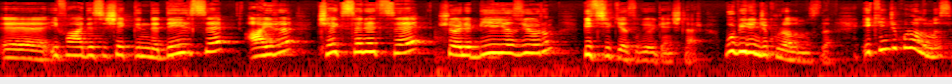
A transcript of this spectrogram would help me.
e, ifadesi şeklinde değilse ayrı, çek senetse şöyle bir yazıyorum, bitişik yazılıyor gençler. Bu birinci kuralımızdı. İkinci kuralımız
